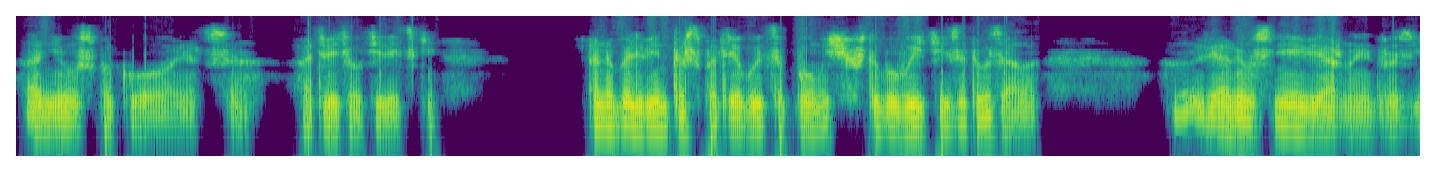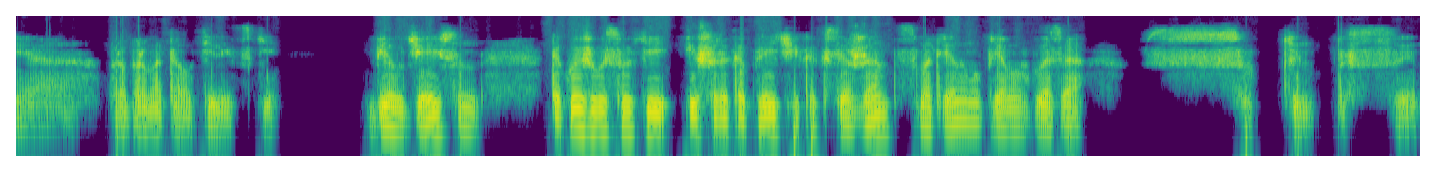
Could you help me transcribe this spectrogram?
«Они успокоятся», — ответил Телицкий. «Аннабель Винтерс потребуется помощь, чтобы выйти из этого зала». «Рядом с ней верные друзья», — пробормотал Телицкий. Билл Джейсон, такой же высокий и широкоплечий, как сержант, смотрел ему прямо в глаза. «Сукин ты сын!»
